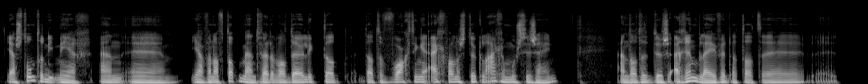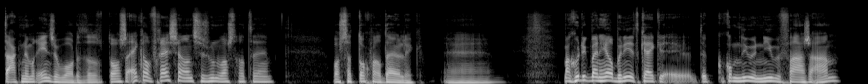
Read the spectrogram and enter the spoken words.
Ja, stond er niet meer. En ja, vanaf dat moment werd wel duidelijk dat, dat de verwachtingen echt wel een stuk lager moesten zijn. En dat het dus erin blijven dat dat taak nummer één zou worden. Dat, dat was eigenlijk al vrij snel in het seizoen was dat, was dat toch wel duidelijk. Maar goed, ik ben heel benieuwd. Kijk, eh, er komt nu een nieuwe fase aan.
